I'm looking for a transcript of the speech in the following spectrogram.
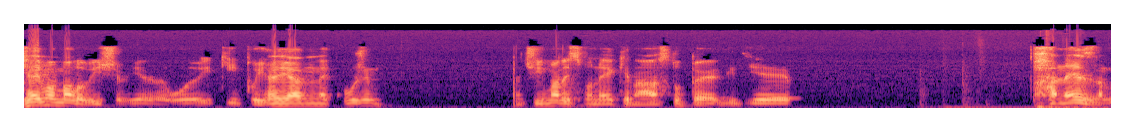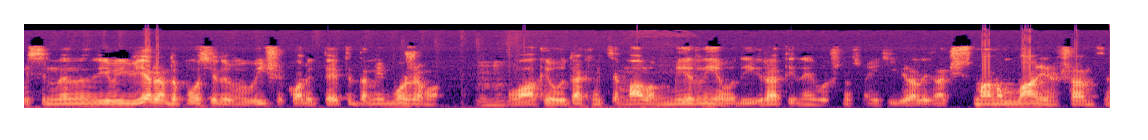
ja imam malo više vjere u ovu ekipu, ja, ja ne kužim, znači imali smo neke nastupe gdje pa ne znam, mislim, vjerujem da posjedujemo više kvalitete, da mi možemo Mhm. ovakve utakmice malo mirnije odigrati nego što smo ih igrali, znači s malo manje šanse,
